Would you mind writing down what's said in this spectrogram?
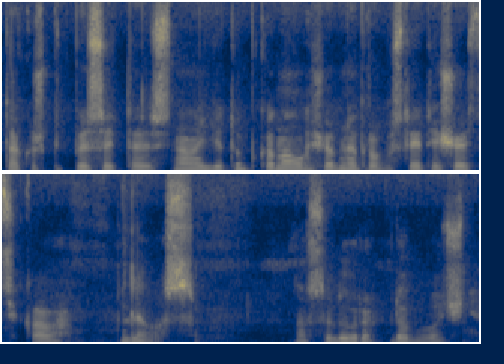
Також підписуйтесь на YouTube канал, щоб не пропустити щось цікаве для вас. На все добре, до побачення.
